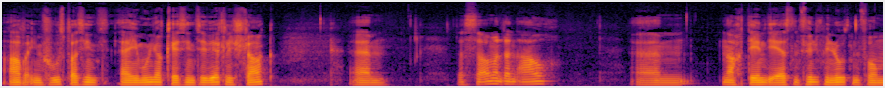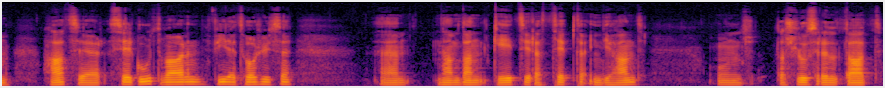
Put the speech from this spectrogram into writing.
aber im Fußball sind, äh, im Unihockey sind sie wirklich stark. Ähm, das sah man dann auch, ähm, nachdem die ersten fünf Minuten vom HCR sehr gut waren, viele Torschüsse, ähm, nahm dann GC das Zepter in die Hand und das Schlussresultat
